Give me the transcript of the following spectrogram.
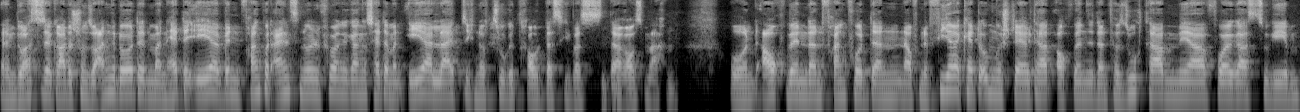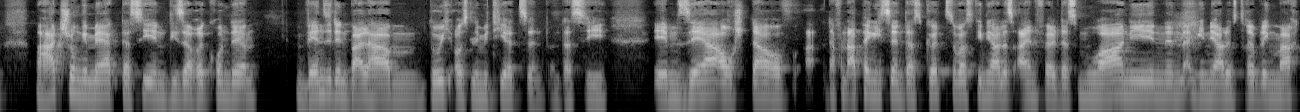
Ähm, du hast es ja gerade schon so angedeutet, man hätte eher, wenn Frankfurt 1-0 in Führung gegangen ist, hätte man eher Leipzig noch zugetraut, dass sie was daraus machen. Und auch wenn dann Frankfurt dann auf eine Viererkette umgestellt hat, auch wenn sie dann versucht haben, mehr Vollgas zu geben, man hat schon gemerkt, dass sie in dieser Rückrunde wenn sie den Ball haben, durchaus limitiert sind und dass sie eben sehr auch darauf, davon abhängig sind, dass Götze was Geniales einfällt, dass Muani ein geniales Dribbling macht,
